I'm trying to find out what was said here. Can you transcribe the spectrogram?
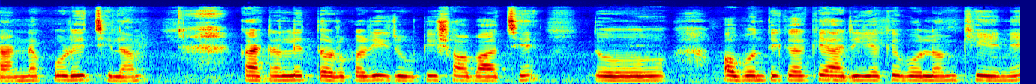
রান্না করেছিলাম। কাঁঠালের তরকারি, রুটি সব আছে। তো অবন্তিকাকে আর রিয়াকে বললাম খেয়ে নে।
